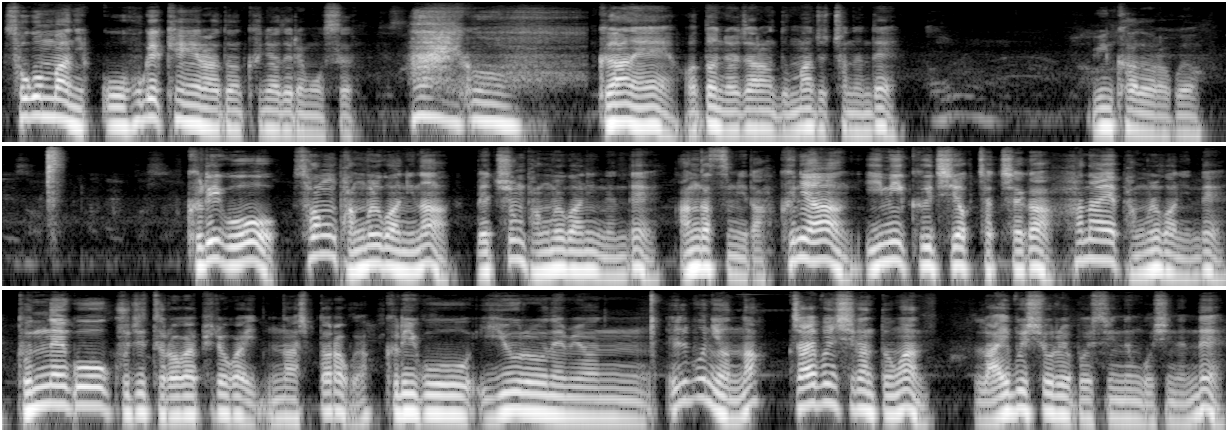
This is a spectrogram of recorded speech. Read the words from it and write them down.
속옷만 입고 호객행위를 하던 그녀들의 모습. 아이고. 그 안에 어떤 여자랑 눈 마주쳤는데 윙크하더라고요. 그리고 성박물관이나 매춘 박물관이 있는데 안 갔습니다. 그냥 이미 그 지역 자체가 하나의 박물관인데 돈 내고 굳이 들어갈 필요가 있나 싶더라고요. 그리고 이유로 내면 1분이었나? 짧은 시간 동안 라이브 쇼를 볼 수 있는 곳이 있는데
